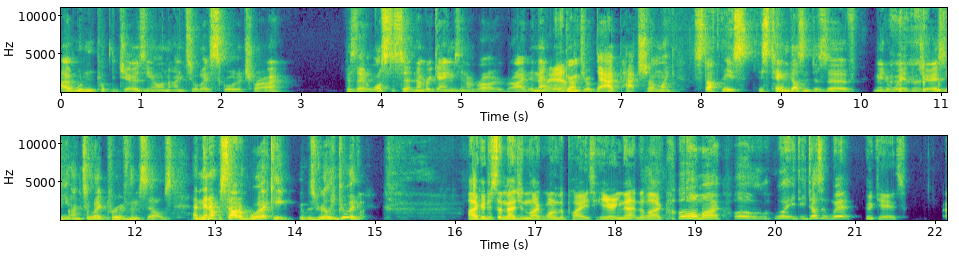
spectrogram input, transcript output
I wouldn't put the jersey on until they scored a try because they lost a certain number of games in a row, right? And that Wow. we're going through a bad patch. So I'm like, stuff this. This team doesn't deserve me to wear the jersey until they prove themselves. And then it started working. It was really good. I could just imagine like one of the players hearing that and they're like, "Oh my, oh wait, he doesn't wear. Who cares?"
